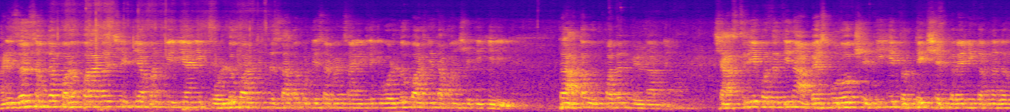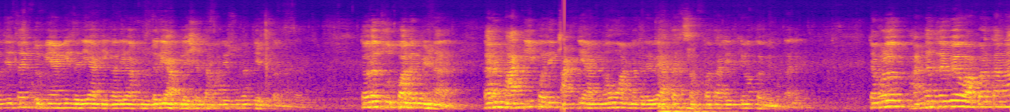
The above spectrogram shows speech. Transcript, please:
आणि जर समजा परंपरागत शेती आपण केली आणि वडलोपार्जित जसं आता कुठे साहेबांनी सांगितले की वडलोपार्जित आपण शेती केली तर आता उत्पादन मिळणार नाही. शास्त्रीय पद्धतीने अभ्यासपूर्वक शेती ही प्रत्येक शेतकऱ्यांनी करणं गरजेचं आहे. तुम्ही आम्ही जरी अधिकारी असलो तरी आपल्या शेतामध्ये सुद्धा तेच करणं गरजेचं तरच उत्पादन मिळणार आहे. कारण माती परीक्षा आठ ते नऊ अन्नद्रव्य आता संपत आलेत किंवा कमी होत आले त्यामुळं अन्नद्रव्य वापरताना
